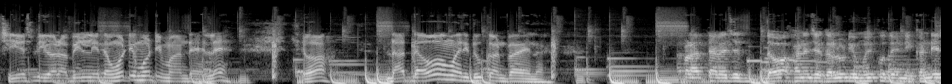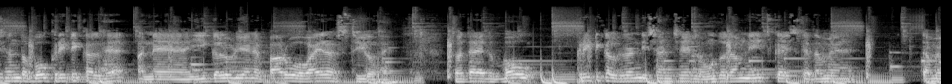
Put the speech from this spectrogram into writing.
જીએસટી વાળા બિલ. ની તો મોટી મોટી માંડે લે. જો દાદા હો અમારી દુકાન પાસે ના પણ અત્યારે જે દવાખાને જે ગલુડિયું મૂક્યું હતું એની કન્ડિશન તો બહુ ક્રિટિકલ છે અને ઈ ગલુડિયાને પારવો વાયરસ થયો છે. તો અત્યારે તો બહુ ક્રિટિકલ કન્ડિશન છે, એટલે હું તો તમને એ જ કહીશ કે તમે તમે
